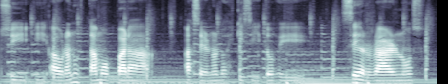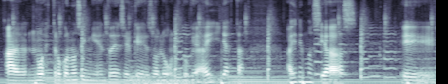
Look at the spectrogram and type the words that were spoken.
sí, y ahora no estamos para hacernos los exquisitos y cerrarnos a nuestro conocimiento y decir que eso es lo único que hay y ya está. Hay demasiadas eh,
